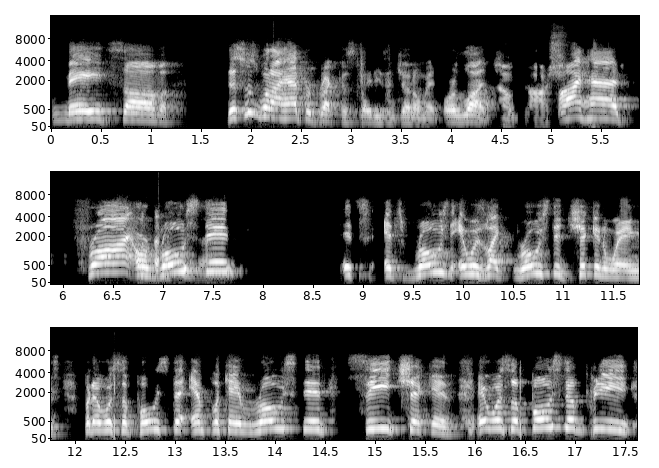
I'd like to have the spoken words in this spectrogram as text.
made some. This is what I had for breakfast, ladies and gentlemen, or lunch. Oh gosh! I had fry or roasted. It's it's roast. It was like roasted chicken wings, but it was supposed to implicate roasted sea chickens. It was supposed to be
